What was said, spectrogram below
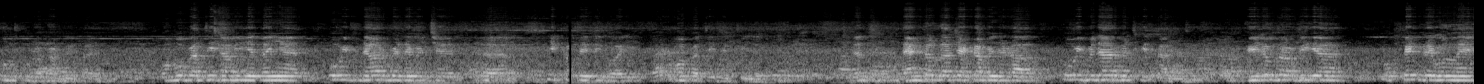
ਉਹਨੂੰ ਪੂਰਾ ਕਰ ਦਿੱਤਾ ਹੈ। ਹੋਮੋਪੈਥੀ ਦਾ ਵੀ ਇਦਾਂ ਹੀ ਹੈ, ਉਹ ਵੀ 50 ਰੁਪਏ ਦੇ ਵਿੱਚ ਇੱਕ ਹਫ਼ਤੇ ਦੀ ਦਵਾਈ ਹੋਮੋਪੈਥੀ ਦਿੱਤੀ ਜਾਂਦੀ ਹੈ। ਡੈਂਟਲ ਦਾ ਚੈੱਕਅਪ ਹੈ ਜਿਹੜਾ, ਉਹ ਵੀ 50 ਵਿੱਚ ਕੀਤਾ ਜਾਂਦਾ ਫਿਜ਼ੀਓਥੈਰੇਪੀ ਹੈ, ਉਹ ਪਿੰਨ ਟੇਬਲ ਨੇ,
